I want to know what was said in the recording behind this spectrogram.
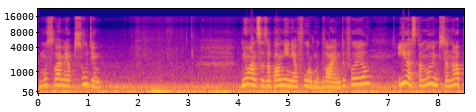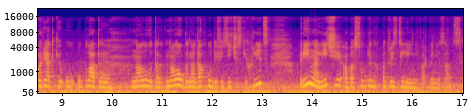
мы с вами обсудим нюансы заполнения формы 2 НДФЛ и остановимся на порядке уплаты налога, на доходы физических лиц при наличии обособленных подразделений в организации.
